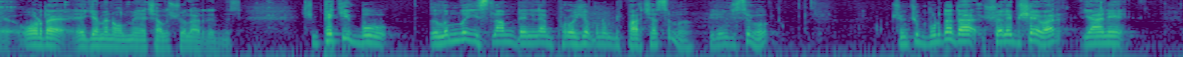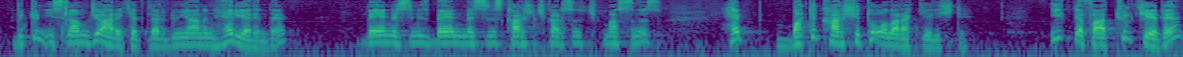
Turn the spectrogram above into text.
e, orada egemen olmaya çalışıyorlar dediniz. Şimdi peki bu ılımlı İslam denilen proje bunun bir parçası mı? Birincisi bu. Çünkü burada da şöyle bir şey var. Yani bütün İslamcı hareketler dünyanın her yerinde beğenirsiniz, beğenmezsiniz, karşı çıkarsınız, çıkmazsınız. Hep batı karşıtı olarak gelişti. İlk defa Türkiye'de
